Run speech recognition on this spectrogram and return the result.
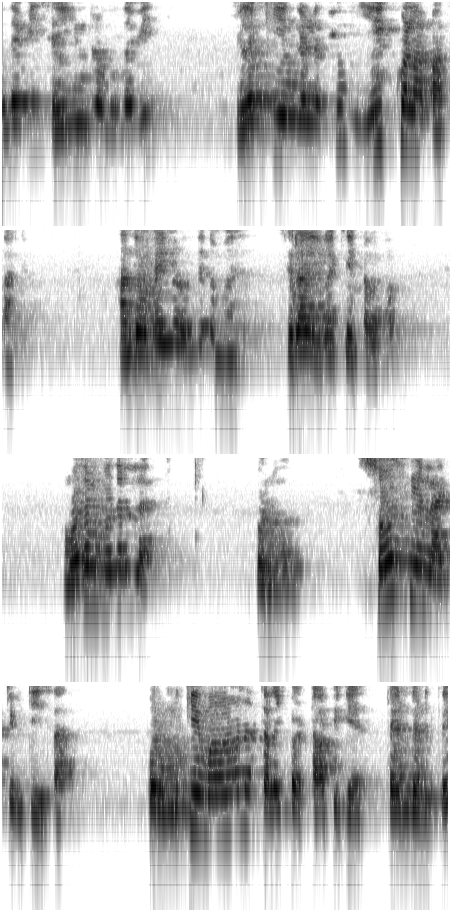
உதவி செய்கின்ற உதவி இலக்கியங்களுக்கும் ஈக்குவலா பார்த்தாங்க. அந்த வகையில வந்து நம்ம சிரா இலக்கிய கழகம் முதல் முதல்ல ஒரு சோசியல் ஆக்டிவிட்டீஸா ஒரு முக்கியமான தலைப்பை டாபிக்கை தேர்ந்தெடுத்து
